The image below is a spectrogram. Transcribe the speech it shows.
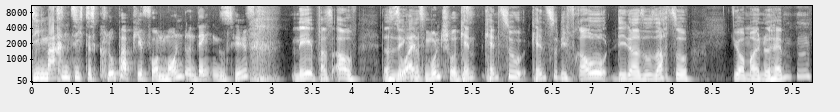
die machen sich das Klopapier vor den Mund und denken, das hilft Nee, pass auf. Das so als Mundschutz. kenn, kennst, du, kennst du die Frau, die da so sagt, so, ja, meine Hemden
